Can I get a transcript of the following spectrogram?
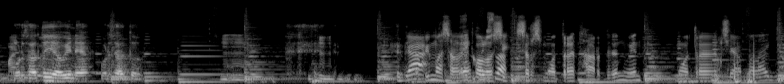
main. Pur satu ya win ya, pur satu. Mm-mm. Ya, Tapi masalahnya kalau. Sixers mau trade Harden, win mau trade siapa lagi?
